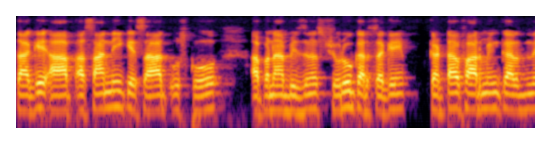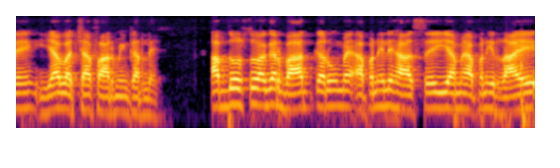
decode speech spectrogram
تاکہ آپ آسانی کے ساتھ اس کو اپنا بزنس شروع کر سکیں، کٹا فارمنگ کر لیں یا اچھا بچہ فارمنگ کر لیں۔ اب دوستو، اگر بات کروں میں اپنے لحاظ سے یا میں اپنی رائے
